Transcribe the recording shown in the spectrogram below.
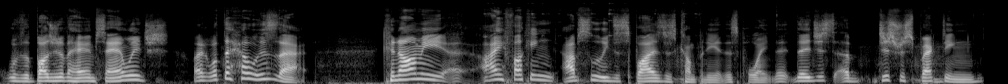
with the budget of a ham sandwich. Like, what the hell is that? Konami, uh, I fucking absolutely despise this company at this point. They're just uh, disrespecting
